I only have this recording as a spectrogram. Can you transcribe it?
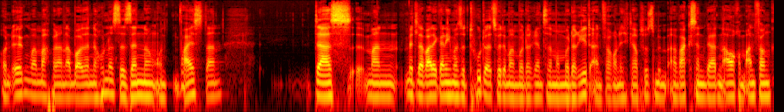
Und irgendwann macht man dann aber seine hundertste Sendung und weiß dann, dass man mittlerweile gar nicht mehr so tut, als würde man moderieren, sondern man moderiert einfach. Und ich glaube, so ist es mit dem Erwachsenwerden auch. Am Anfang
